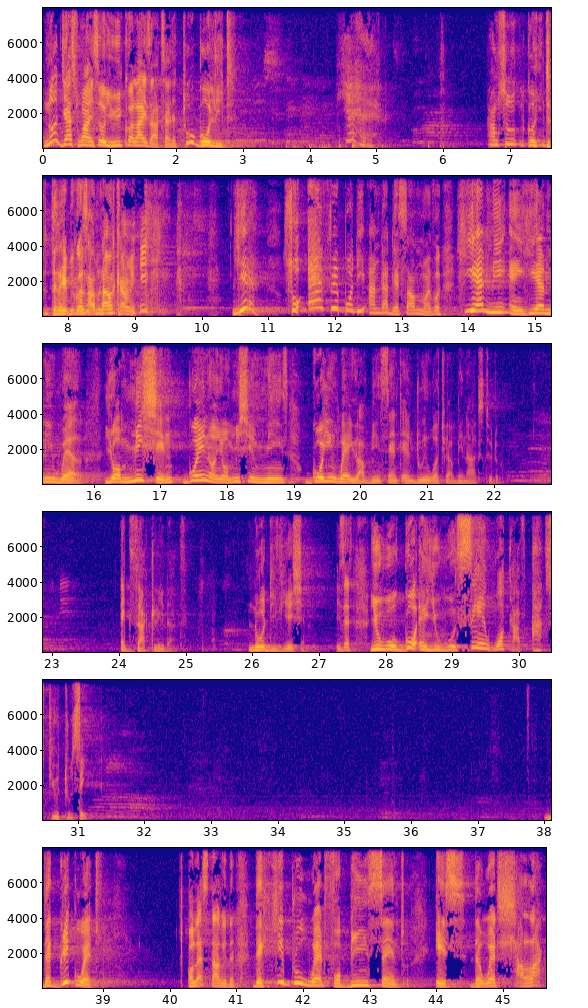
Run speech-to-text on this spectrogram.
Not just one, so you equalize at a two goal lead. Yeah. I'm soon going to three because I'm now coming. yeah. So everybody under the sound of my voice, hear me and hear me well. Your mission, going on your mission means going where you have been sent and doing what you have been asked to do. Exactly that. No deviation. He says, You will go and you will say what I've asked you to say. The Greek word or let's start with the, the Hebrew word for being sent is the word shalach.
